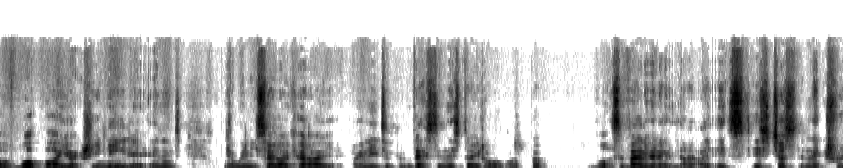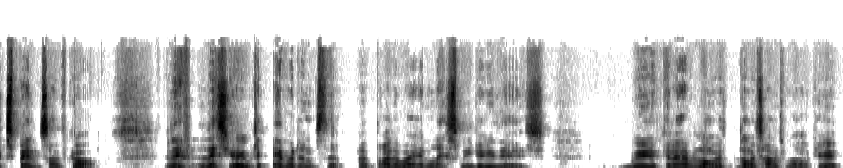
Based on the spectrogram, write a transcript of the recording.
of what why you actually need it. And you know, when you say, okay, I, I need to invest in this data, but what's the value in it? I, it's it's just an extra expense I've got. And if, unless you're able to evidence that, but by the way, unless we do this, we're going to have a longer longer time to market.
